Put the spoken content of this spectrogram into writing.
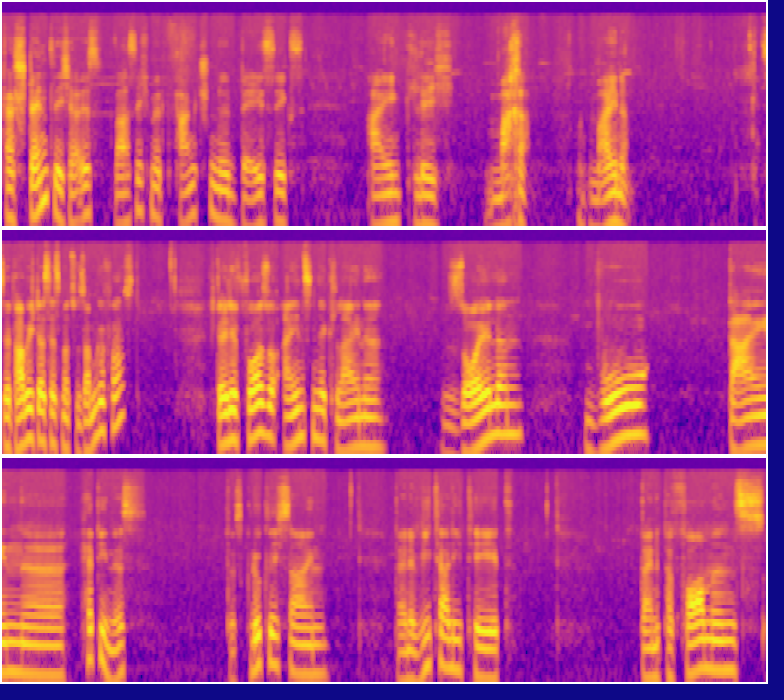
verständlicher ist, was ich mit Functional Basics eigentlich mache und meine. Deshalb habe ich das jetzt mal zusammengefasst. Stell dir vor, so einzelne kleine Säulen, wo deine Happiness, das Glücklichsein, deine Vitalität, deine Performance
